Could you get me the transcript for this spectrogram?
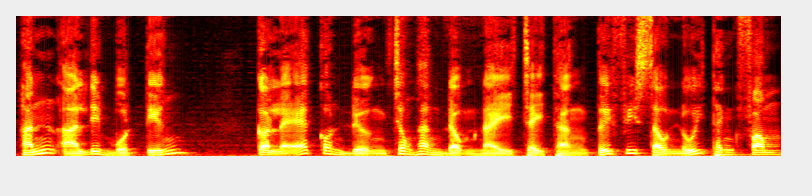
hắn à lên một tiếng. Có lẽ con đường trong hang động này chạy thẳng tới phía sau núi Thanh Phong.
